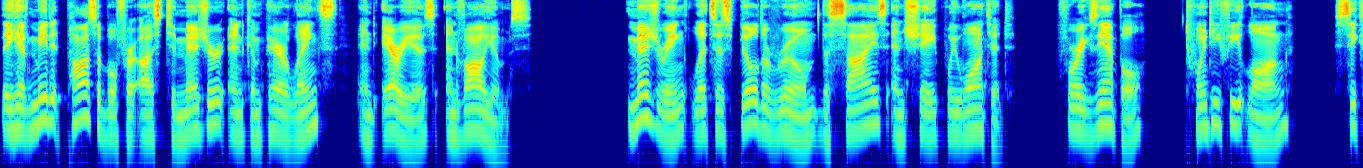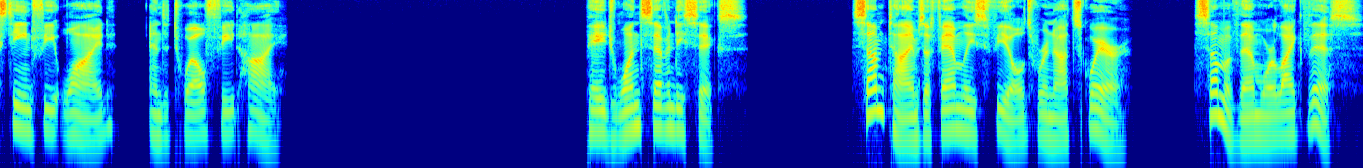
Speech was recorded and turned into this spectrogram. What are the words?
They have made it possible for us to measure and compare lengths and areas and volumes. Measuring lets us build a room the size and shape we wanted. For example, 20 feet long, 16 feet wide, and 12 feet high. Page 176. Sometimes a family's fields were not square. Some of them were like this,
